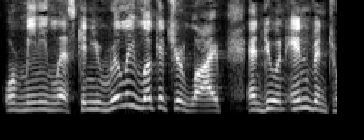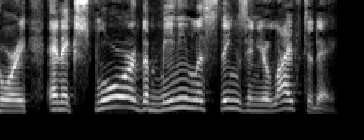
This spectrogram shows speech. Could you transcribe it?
or meaningless? Can you really look at your life and do an inventory and explore the meaningless things in your life today?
